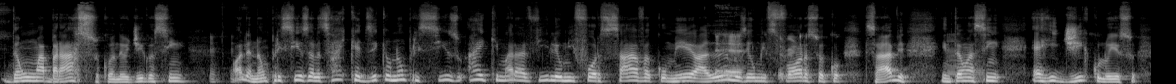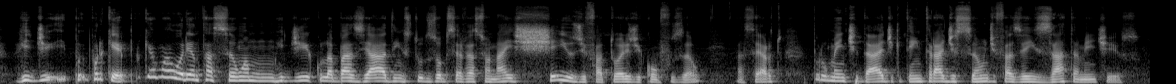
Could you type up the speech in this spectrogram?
dão um abraço quando eu digo assim: olha, não precisa. Elas ai, quer dizer que eu não preciso. Ai, que maravilha, eu me forçava a comer, há é, anos é, eu me forço é a comer, sabe? Então, uhum. assim, é ridículo isso. Ridi por quê? Porque é uma orientação um, ridícula baseada em estudos observacionais cheios de fatores de confusão tá certo? Por uma entidade que tem tradição de fazer exatamente isso.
